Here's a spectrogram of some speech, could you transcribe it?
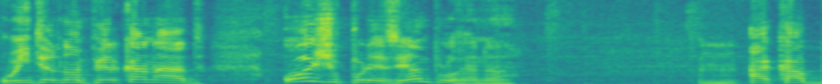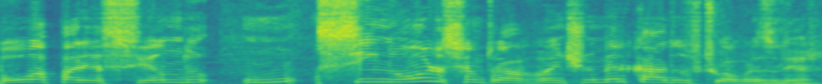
o Inter não perca nada. Hoje, por exemplo, Renan, acabou aparecendo um senhor centroavante no mercado do futebol brasileiro.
